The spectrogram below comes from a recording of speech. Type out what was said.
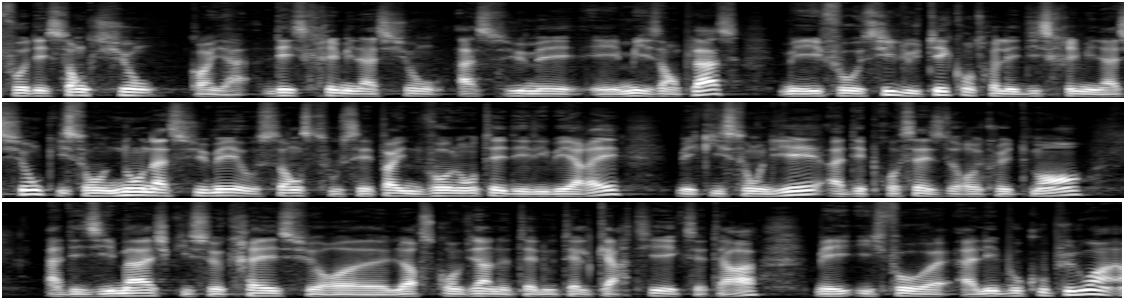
Il faut des sanctions quand il y a discrimination assumée et mise en place, mais il faut aussi lutter contre les discriminations qui sont non assumées au sens où ce n'est pas une volonté délibérée, mais qui sont liées à des process de recrutement, à des images qui se créent sur euh, lorsqu'on vient de tel ou tel quartier, etc. Mais il faut aller beaucoup plus loin,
